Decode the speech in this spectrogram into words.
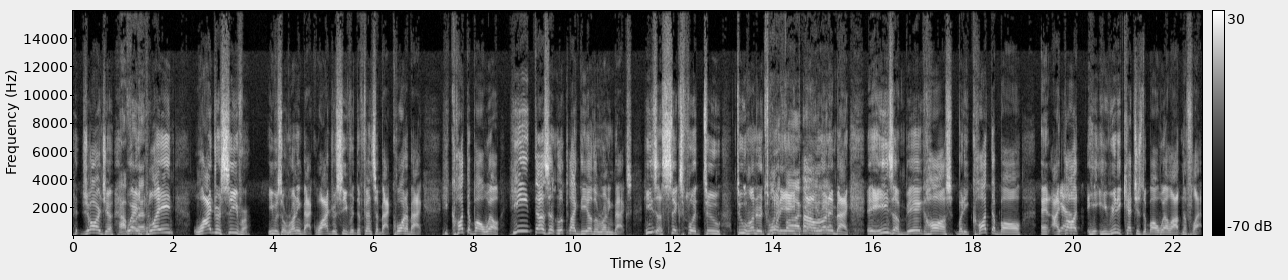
Georgia where Alpharetta. he played wide receiver. He was a running back, wide receiver, defensive back, quarterback. He caught the ball well. He doesn't look like the other running backs. He's a six foot two, 228 pound yeah, yeah, running yeah. back. He's a big horse, but he caught the ball, and I Yeah. thought he, he really catches the ball well out in the flat.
